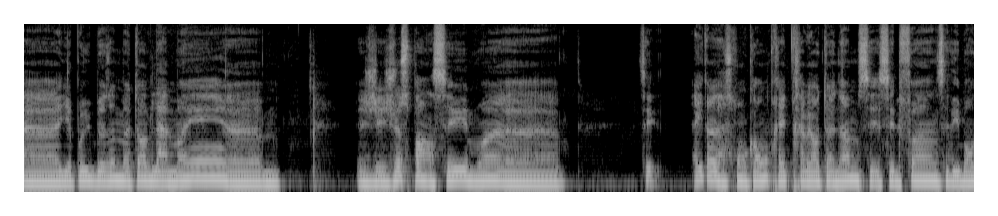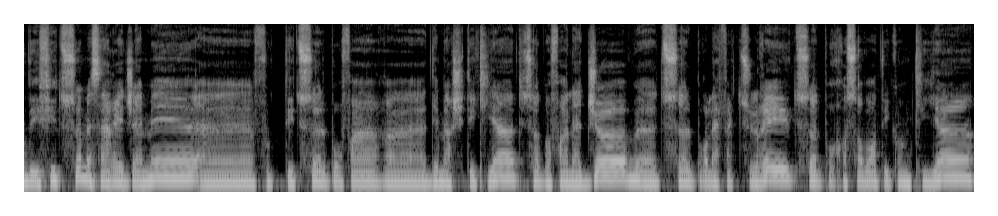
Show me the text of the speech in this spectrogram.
Euh, il n'y a pas eu besoin de me tordre la main. euh, j'ai juste pensé, moi, euh, être à son compte, être travailleur autonome, c'est, le fun, c'est des bons défis, tout ça, mais ça n'arrête jamais. Euh, faut que tu es tout seul pour faire euh, démarcher tes clients, tu es seul pour faire la job, euh, tout seul pour la facturer, tout seul pour recevoir tes comptes clients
